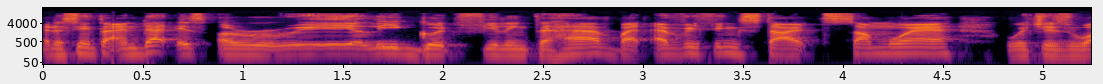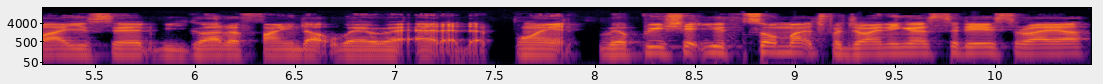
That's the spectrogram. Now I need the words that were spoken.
at the same time. And that is a really good feeling to have. But everything starts somewhere, which is why you said we got to find out where we're at at that point. We appreciate you so much for joining us today, Suraya.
